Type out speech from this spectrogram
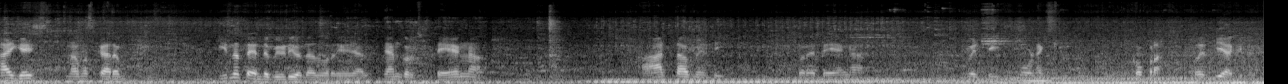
ഹായ് ഗൈസ് നമസ്കാരം. ഇന്നത്തെ എന്റെ വീഡിയോ എന്താന്ന് പറഞ്ഞു കഴിഞ്ഞാൽ ഞാൻ കുറച്ച് തേങ്ങ ആട്ടാൻ വേണ്ടി കുറേ തേങ്ങ വെട്ടി ഉണക്കി കൊപ്ര റെഡിയാക്കിയിട്ടുണ്ട്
